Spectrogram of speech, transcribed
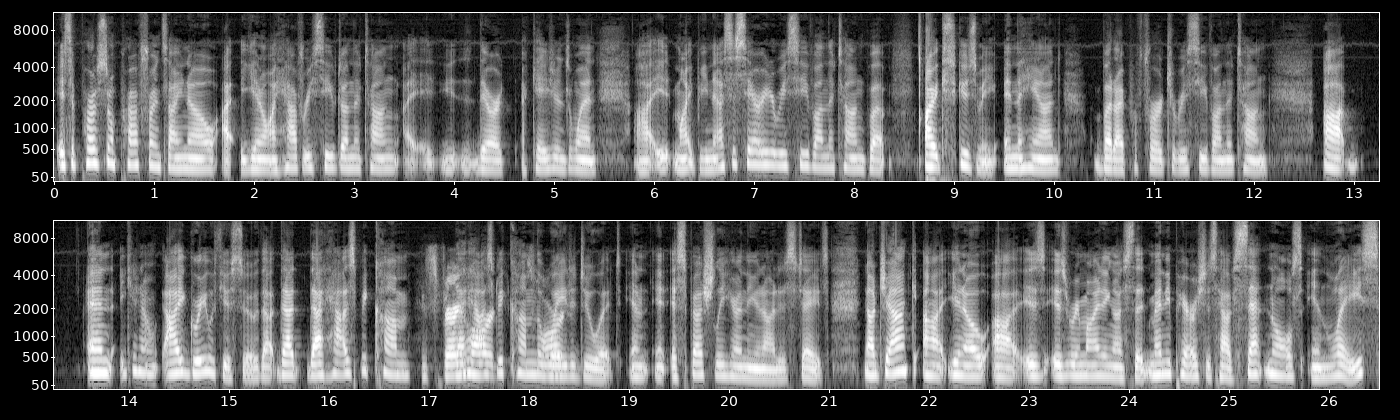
it's a personal preference. I know. I, you know, I have received on the tongue. I, there are occasions when uh, it might be necessary to receive on the tongue, but uh, excuse me, in the hand. But I prefer to receive on the tongue. Uh, and you know, I agree with you, Sue. That that that has become it's very that hard. has become it's the hard. way to do it, in, in, especially here in the United States. Now, Jack, uh, you know, uh, is is reminding us that many parishes have sentinels in lace.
